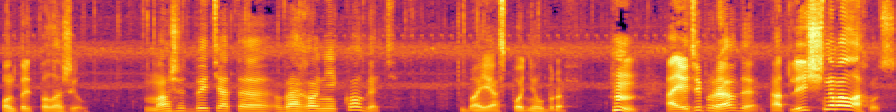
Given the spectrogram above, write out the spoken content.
он предположил – может быть, это вороний коготь? Бояс поднял бровь. Хм, а ведь и правда. Отлично, Малахус.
